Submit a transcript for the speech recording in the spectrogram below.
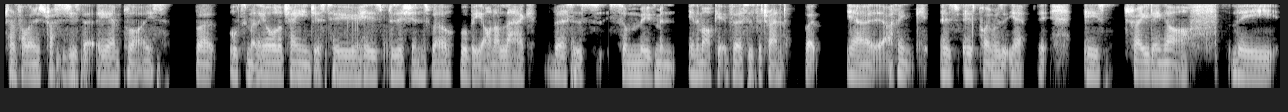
trend following strategies that he employs, but ultimately all of changes to his positions will, will be on a lag versus some movement in the market versus the trend. But yeah, I think his, his point was, that, yeah, it, he's trading off the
